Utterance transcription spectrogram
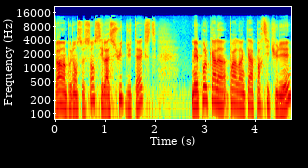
va un peu dans ce sens, c'est la suite du texte. Mais Paul parle d'un cas particulier,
